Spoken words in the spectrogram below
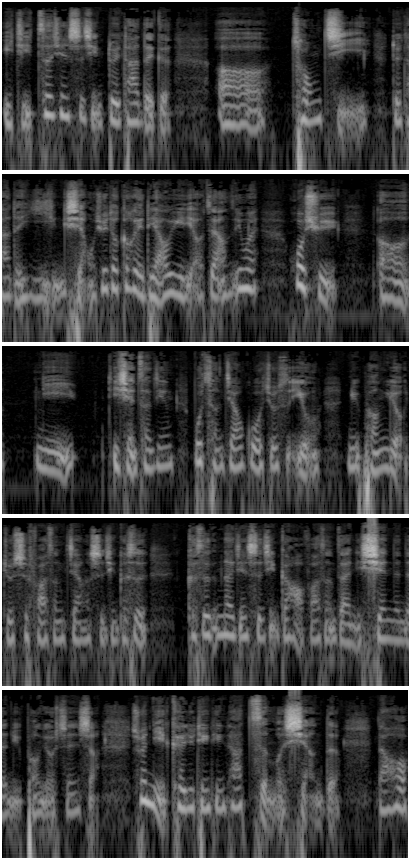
以及这件事情对他的一个呃。冲击对他的影响，我觉得都可以聊一聊这样子，因为或许呃，你以前曾经不曾交过，就是有女朋友，就是发生这样的事情，可是。可是那件事情刚好发生在你现任的女朋友身上，所以你可以去听听她怎么想的，然后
